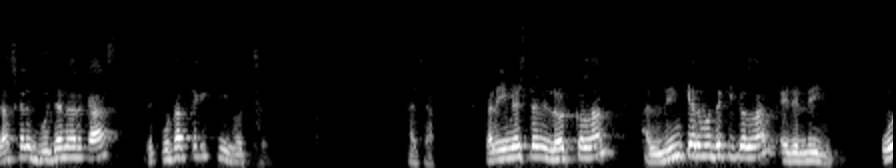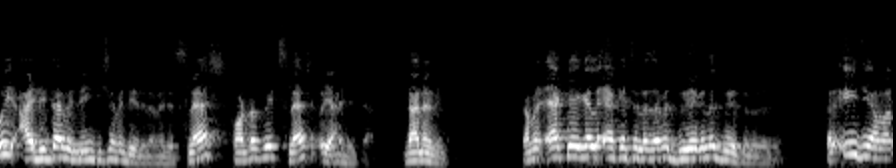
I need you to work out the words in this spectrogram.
জাস্ট খালি বোঝানোর কাজ যে কোথা থেকে কি হচ্ছে। আচ্ছা তাহলে ইমেজটা আমি লোড করলাম, আর লিঙ্কের মধ্যে কি করলাম? এই যে লিঙ্ক ওই আইডিটা আমি লিঙ্ক হিসেবে দিয়ে দিলাম। এই যে স্ল্যাশ ফটোফিট স্ল্যাশ ওই আইডিটা ডাইনামিক তার মানে একে গেলে একে চলে যাবে, দুয়ে গেলে দুয়ে চলে যাবে। তাহলে এই যে আমার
